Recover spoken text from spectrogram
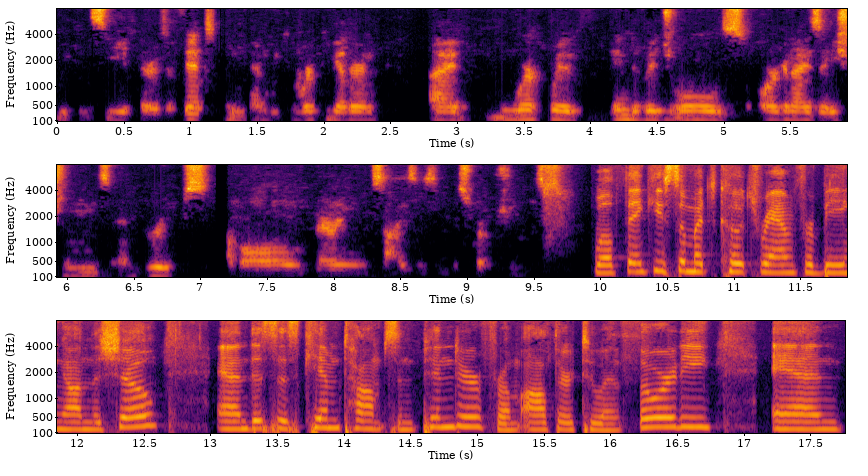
we can see if there's a fit and, and we can work together. And I work with individuals, organizations, and groups of all varying sizes and descriptions. Well, thank you so much, Coach Ram, for being on the show. And this is Kim Thompson Pinder from Author to Authority. And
